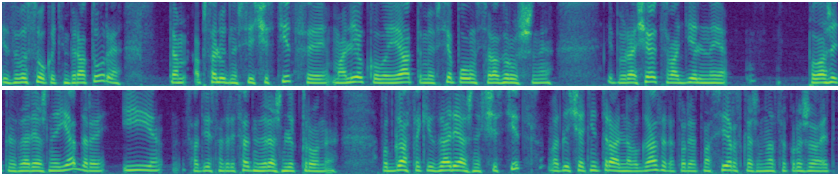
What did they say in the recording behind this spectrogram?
из-за высокой температуры, там абсолютно все частицы, молекулы и атомы, все полностью разрушены и превращаются в отдельные положительно заряженные ядра и, соответственно, отрицательно заряженные электроны. Вот газ таких заряженных частиц, в отличие от нейтрального газа, который атмосфера, скажем, нас окружает,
